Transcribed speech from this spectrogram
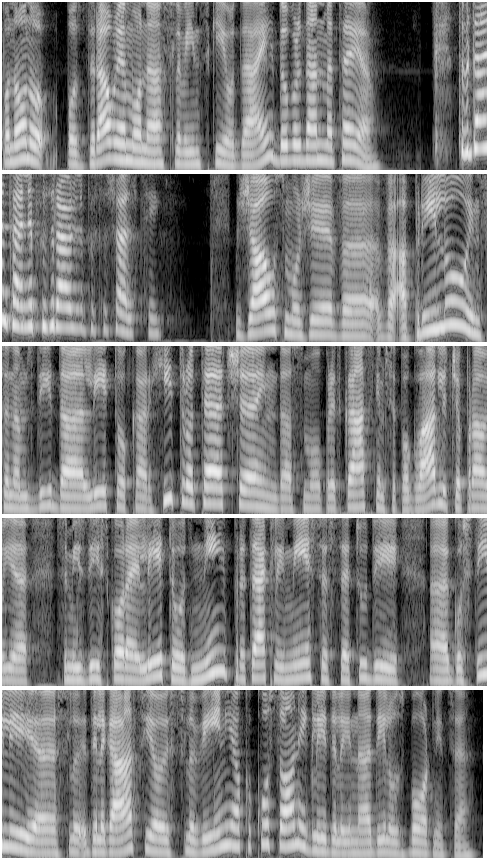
ponovno pozdravljamo na slovenski oddaji. Dobro dan, Mateja. Dobro dan, Tanja, pozdravljeni poslušalci. Žal smo že v, v aprilu in se nam zdi, da leto kar hitro teče in da smo pred kratkim se pogovarjali, čeprav je se mi zdi skoraj leto dni. Pretekli mesec ste tudi uh, gostili uh, delegacijo iz Slovenije. Kako so oni gledali na delo zbornice?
